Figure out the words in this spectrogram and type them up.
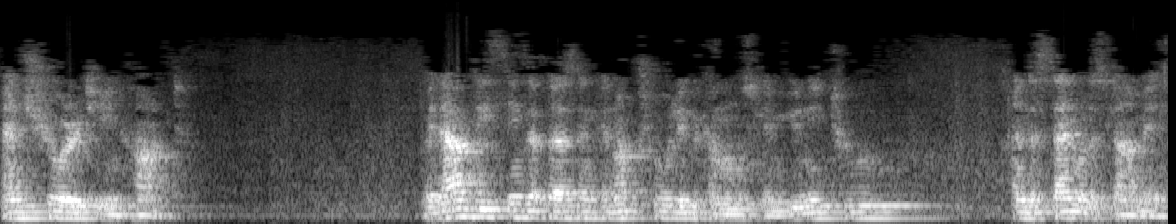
and surety in heart. Without these things, a person cannot truly become a Muslim. You need to understand what Islam is.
